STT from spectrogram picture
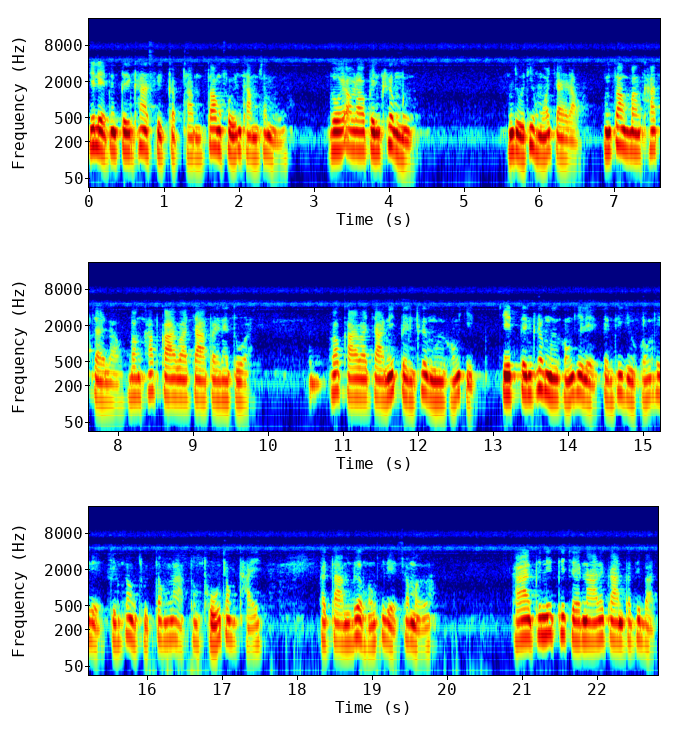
กิเลสมันเป็นข้าศึกกับธรรมต้องฝืนธรรมเสมอ โดยเอาเราเป็นเครื่องมือ มันอยู่ที่หัวใจเรา มันต้องบังคับใจเรา บังคับกายวาจาไปในตัว เพราะกายวาจานี้เป็นเครื่องมือของจิต จิตเป็นเครื่องมือของกิเลสเป็นที่อยู่ของกิเลสจึงต้องฉุดต้องลากต้องถูต้องไถไปตามเรื่องของกิเลสเสมอ การพินิจพิจารณาและการปฏิบัติ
